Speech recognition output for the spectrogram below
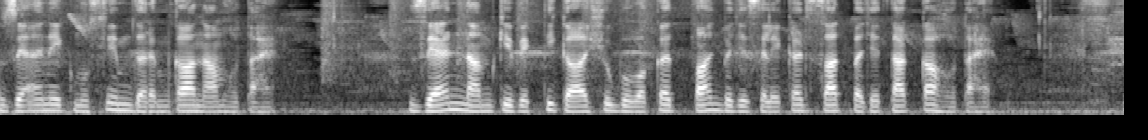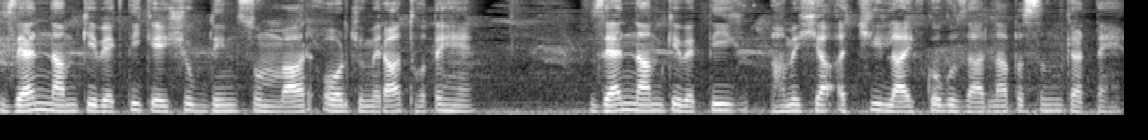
जैन एक मुस्लिम धर्म का नाम होता है। जैन नाम के व्यक्ति का शुभ वक़्त पाँच बजे से लेकर सात बजे तक का होता है। जैन नाम के व्यक्ति के शुभ दिन सोमवार और जुमेरात होते हैं। जैन नाम के व्यक्ति हमेशा अच्छी लाइफ को गुजारना पसंद करते हैं।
